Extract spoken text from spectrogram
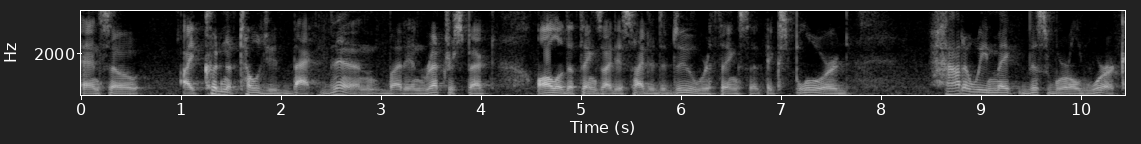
And so I couldn't have told you back then, but in retrospect, all of the things I decided to do were things that explored how do we make this world work?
